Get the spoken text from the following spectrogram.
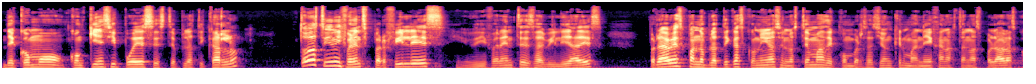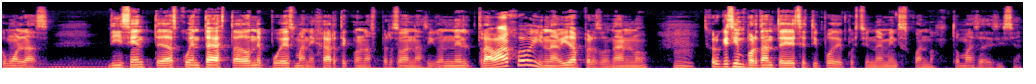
de cómo, con quién sí puedes este, platicarlo. Todos tienen diferentes perfiles y diferentes habilidades, pero a veces cuando platicas con ellos en los temas de conversación que manejan, hasta en las palabras, cómo las, dicen, te das cuenta hasta dónde puedes manejarte con las personas, digo, en el trabajo y en la vida personal, ¿no? Mm. Creo que es importante ese tipo de cuestionamientos cuando tomas esa decisión.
